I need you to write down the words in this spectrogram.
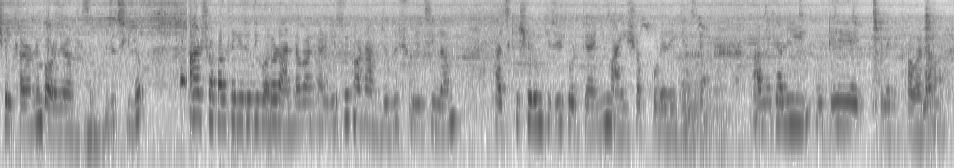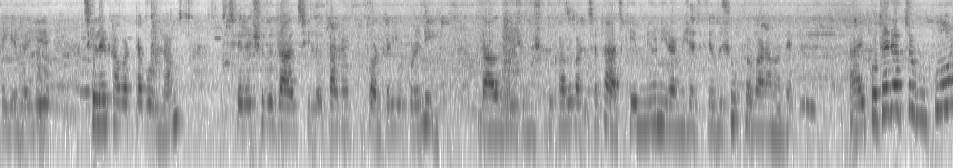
সেই কারণে বড়দের অফিসে পুজো ছিল। আর সকাল থেকে যদি বলো রান্না বান্নার কিছু, কারণ আমি যদি শুয়েছিলাম, আজকে সেরকম কিছুই করতে হয়নি, মাই সব করে রেখেছে। আমি খালি উঠে ছেলেকে খাওয়ালাম, খাইয়ে দাইয়ে ছেলের খাবারটা করলাম। ছেলের শুধু ডাল ছিল, তাহলে একটু তরকারিও করে নিই। ডাল দিয়ে শুধু শুধু খাবে বাচ্চাটা। আজকে এমনিও নিরামিষ আছে যেহেতু শুক্রবার আমাদের। আর কোথায় যাচ্ছ পুপুন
